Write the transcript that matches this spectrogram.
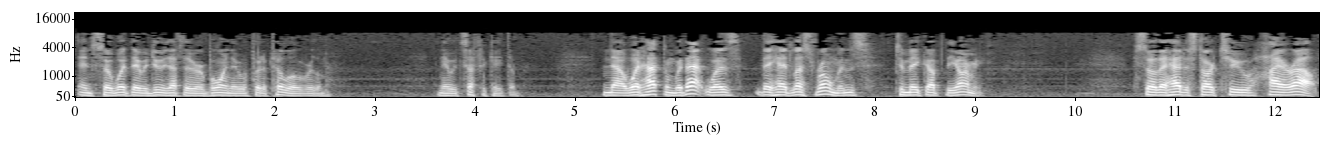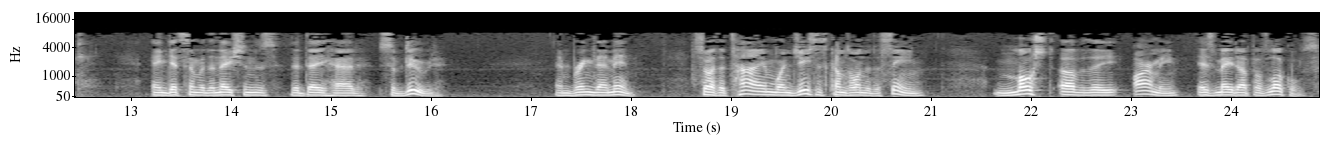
And so what they would do is after they were born, they would put a pillow over them. And they would suffocate them. Now what happened with that was they had less Romans to make up the army. So they had to start to hire out and get some of the nations that they had subdued and bring them in. So at the time when Jesus comes onto the scene, most of the army is made up of locals.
